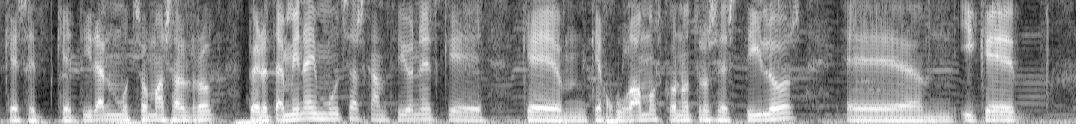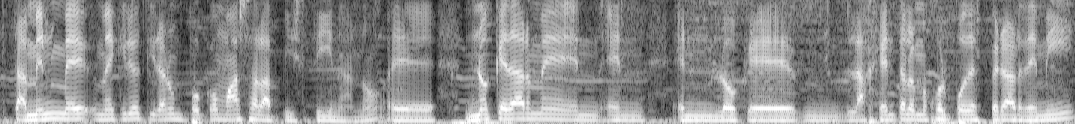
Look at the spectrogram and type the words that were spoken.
que, se, que tiran mucho más al rock, pero también hay muchas canciones que, que- jugamos con otros estilos eh, y que también me, me he querido tirar un poco más a la piscina, ¿no? Eh, no quedarme en, en- lo que mm, la gente a lo mejor puede esperar de mí,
